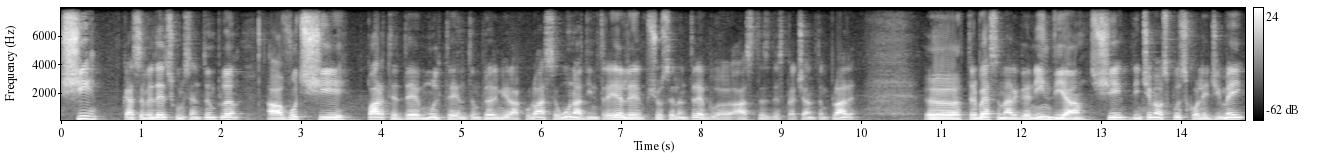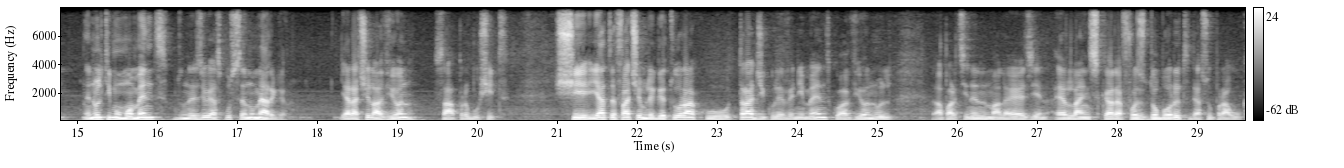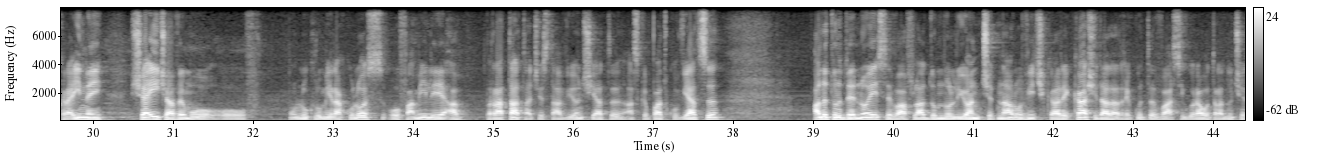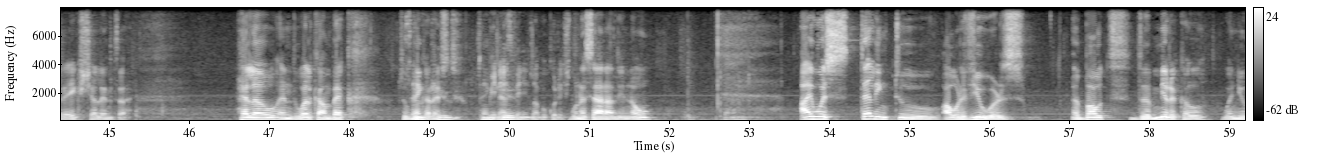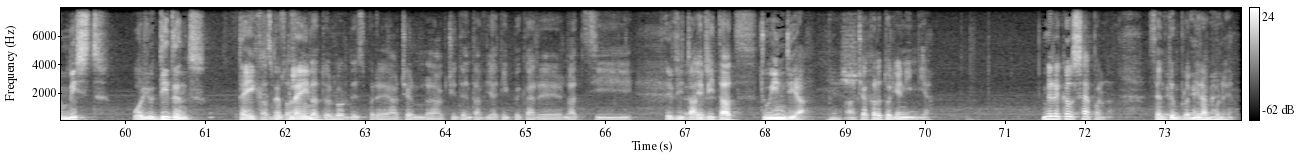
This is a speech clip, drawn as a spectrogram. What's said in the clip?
Și, ca să vedeți cum se întâmplă, a avut și parte de multe întâmplări miraculoase, una dintre ele, și o să-l întreb uh, astăzi despre acea întâmplare, Uh, trebuia să meargă în India și, din ce mi-au spus colegii mei, în ultimul moment Dumnezeu i-a spus să nu meargă. Iar acel avion s-a prăbușit. Și iată facem legătura cu tragicul eveniment, cu avionul aparținând în Malaysian Airlines, care a fost doborât deasupra Ucrainei și aici avem o, o, un lucru miraculos, o familie a ratat acest avion și iată a scăpat cu viață. Alături de noi se va afla domnul Ioan Cetnarovici, care, ca și data trecută, va asigura o traducere excelentă. Hello and welcome back to Thank Bucharest. You. Thank Bine you. ați venit la București. Bună seara din nou. I was telling to our viewers about the miracle when you missed or you didn't take Ați the spus plane ascultătorilor despre acel accident aviatic pe care l-ați evitat, evitat to India. Yes. acea călătorie în India. Miracles happen. Se întâmplă miracole.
